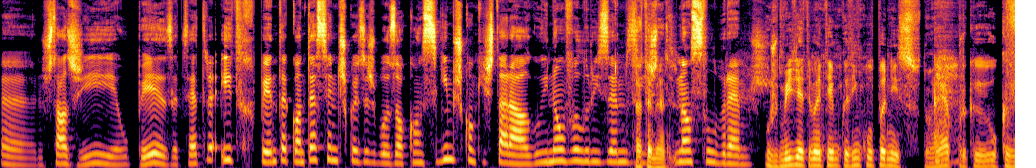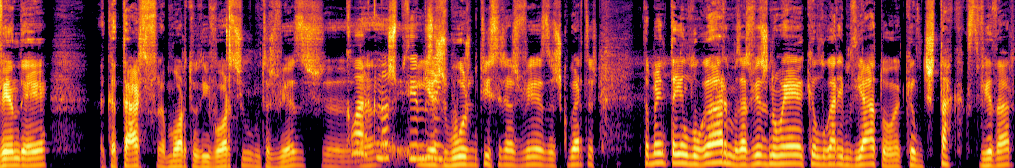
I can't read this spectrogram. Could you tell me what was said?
a nostalgia, o peso, etc. E de repente acontecem-nos coisas boas ou conseguimos conquistar algo e não valorizamos Exatamente. isto, não celebramos. Os mídias também têm um bocadinho culpa nisso, não é? Porque o que vende é a catástrofe, a morte, o divórcio, muitas vezes. Claro que nós eh, podemos. E as boas notícias, às vezes, as descobertas, também têm lugar, mas às vezes não é aquele lugar imediato ou aquele destaque que se devia dar,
